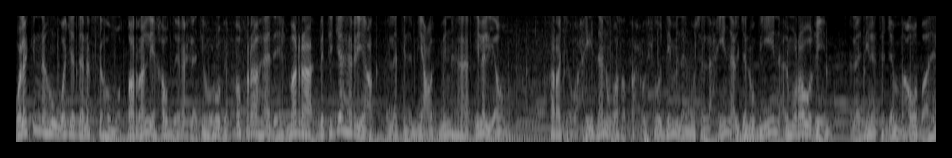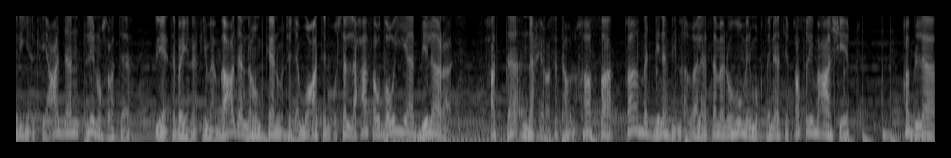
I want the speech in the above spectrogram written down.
ولكنه وجد نفسه مضطرا لخوض رحلة هروب أخرى هذه المرة باتجاه الرياض التي لم يعد منها إلى اليوم. خرج وحيدا وسط حشود من المسلحين الجنوبيين المراوغين الذين تجمعوا ظاهريا في عدن لنصرته ليتبين فيما بعد أنهم كانوا تجمعات مسلحة فوضوية بلا رأس حتى أن حراسته الخاصة قامت بنهب ما غلا ثمنه من مقتنيات قصر معاشيق قبل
